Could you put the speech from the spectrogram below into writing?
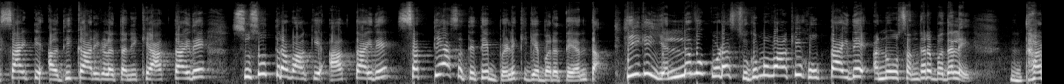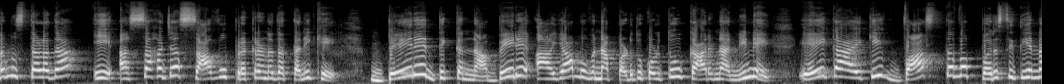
ಎಸ್ ಐ ಟಿ ಅಧಿಕಾರಿಗಳ ತನಿಖೆ ಆಗ್ತಾ ಇದೆ, ಸುಸೂತ್ರವಾಗಿ ಆಗ್ತಾ ಇದೆ, ಸತ್ಯಾಸತ್ಯತೆ ಬೆಳಕಿಗೆ ಬರುತ್ತೆ ಅಂತ. ಹೀಗೆ ಎಲ್ಲವೂ ಕೂಡ ಸುಗಮವಾಗಿ ಹೋಗ್ತಾ ಇದೆ ಅನ್ನೋ ಸಂದರ್ಭದಲ್ಲಿ ಧರ್ಮಸ್ಥಳದ ಈ ಅಸಹಜ ಸಾವು ಪ್ರಕರಣದ ತನಿಖೆ ಬೇರೆ ದಿಕ್ಕನ್ನ ಬೇರೆ ಆಯಾಮವನ್ನ ಪಡೆದುಕೊಳ್ತು. ಕಾರಣ ನಿನ್ನೆ ಏಕಾಏಕಿ ವಾಸ್ತವ ಪರಿಸ್ಥಿತಿಯನ್ನ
